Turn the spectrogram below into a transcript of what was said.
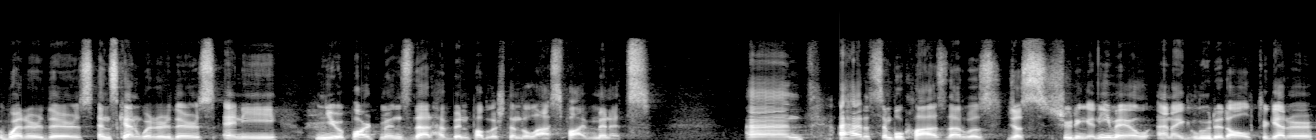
whether there's, and scan whether there's any new apartments that have been published in the last five minutes. And I had a simple class that was just shooting an email, and I glued it all together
